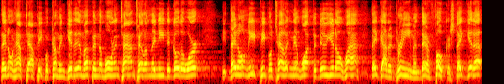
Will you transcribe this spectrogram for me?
They don't have to have people come and get them up in the morning time, tell them they need to go to work. They don't need people telling them what to do. You know why? They've got a dream and they're focused. They get up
